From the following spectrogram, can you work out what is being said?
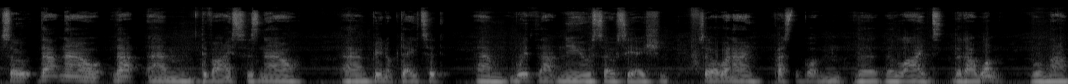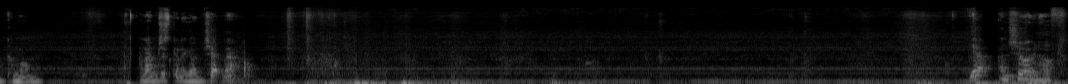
So that now, that um, device has now um, been updated um, with that new association. So when I press the button, the, the light that I want will now come on. And I'm just going to go and check that. Yeah, and sure enough,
